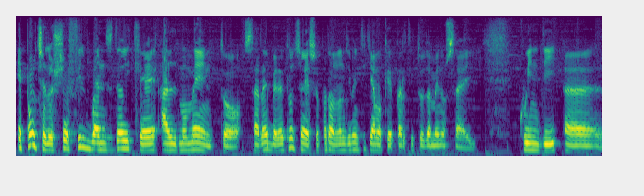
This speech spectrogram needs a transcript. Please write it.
e poi c'è lo Sheffield Wednesday che al momento sarebbe retrocesso, però non dimentichiamo che è partito da meno 6, quindi eh,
